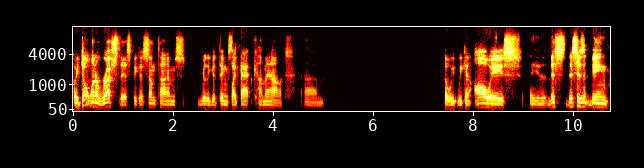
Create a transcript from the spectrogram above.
So I don't want to rush this because sometimes really good things like that come out. Um, but we, we can always this this isn't being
